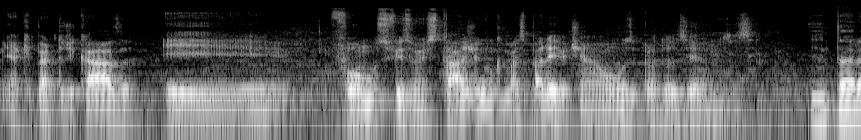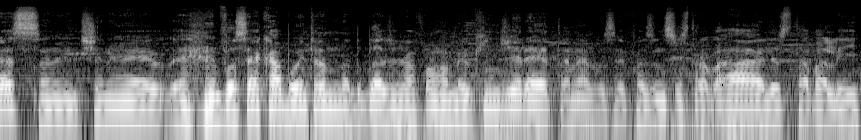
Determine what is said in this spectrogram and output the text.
é aqui perto de casa. E fomos, fiz um estágio e nunca mais parei. Eu tinha 11 para 12 anos, assim. Interessante, né? Você acabou entrando na dublagem de uma forma meio que indireta, né? Você fazendo seus trabalhos, estava ali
